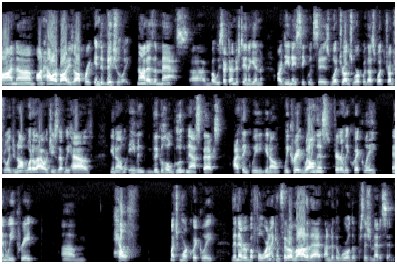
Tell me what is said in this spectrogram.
on, um, on how our bodies operate individually, not as a mass. Um, but we start to understand again, our DNA sequences, what drugs work with us, what drugs really do not, what allergies that we have, you know, even the whole gluten aspects. I think we, you know, we create wellness fairly quickly and we create um, health much more quickly than ever before. And I consider a lot of that under the world of precision medicine.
